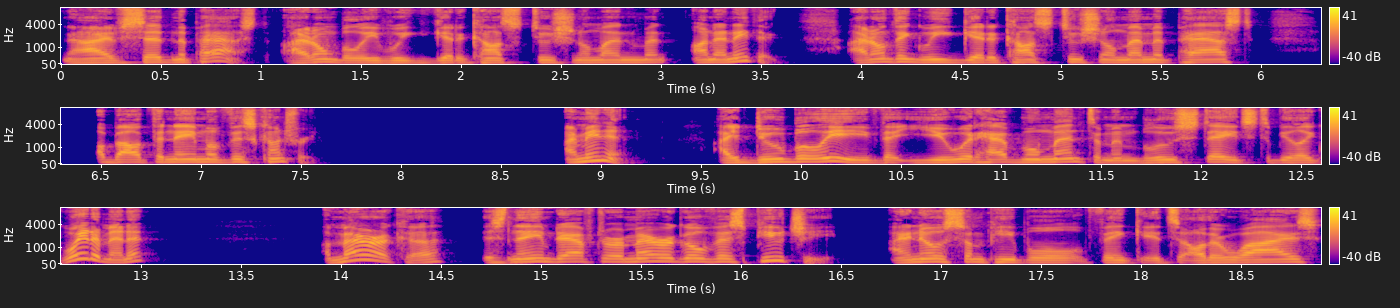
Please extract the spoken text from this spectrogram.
Now, I've said in the past, I don't believe we could get a constitutional amendment on anything. I don't think we could get a constitutional amendment passed about the name of this country. I mean it. I do believe that you would have momentum in blue states to be like, wait a minute, America is named after Amerigo Vespucci. I know some people think it's otherwise.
